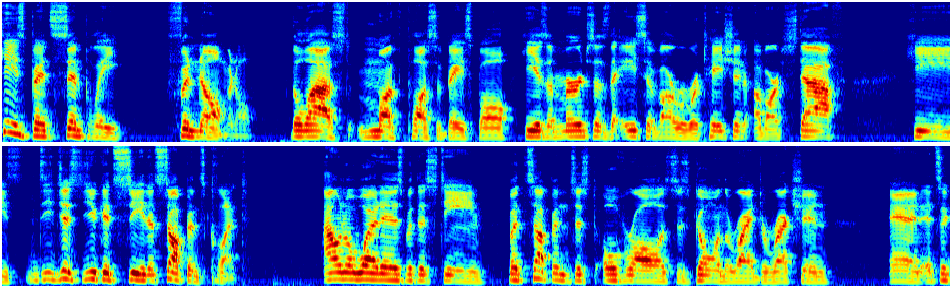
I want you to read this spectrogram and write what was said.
he's been simply phenomenal the last month plus of baseball. He has emerged as the ace of our rotation of our staff. He's he just you could see that something's clicked. I don't know what it is with this team, but something just overall is just going the right direction. And it's a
